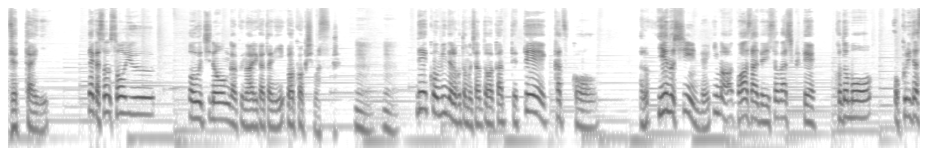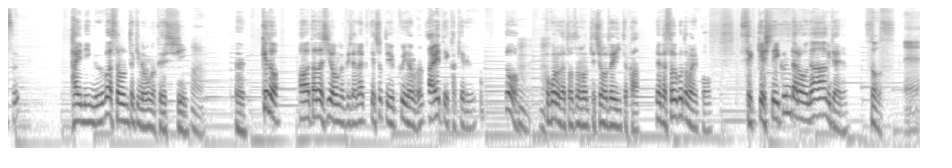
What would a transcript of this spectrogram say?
絶対に。なんかそ、そういうお家の音楽のあり方にワクワクします。うん。うん。で、こうみんなのこともちゃんと分かってて、かつこう、あの、家のシーンで、今はこう朝で忙しくて、子供を送り出すタイミングはその時の音楽ですし、うん。けど、慌ただしい音楽じゃなくて、ちょっとゆっくりな音楽、あえてかけると、うん。うん心が整ってちょうどいいとか、なんかそういうことまでこう、設計していくんだろうなみたいな。そうっすね。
